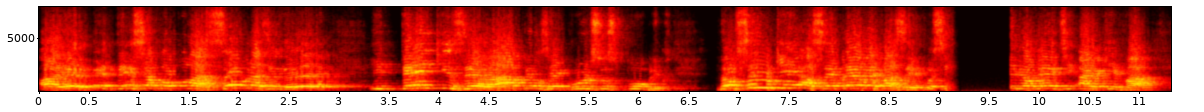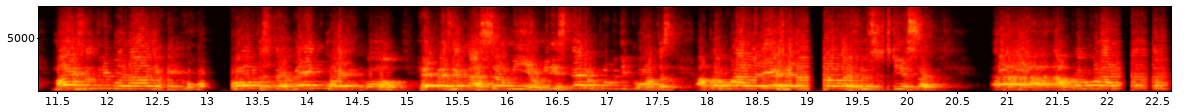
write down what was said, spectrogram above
a ele, pertence à população brasileira e tem que zelar pelos recursos públicos. Não sei o que a Assembleia vai fazer, possivelmente arquivar mas o Tribunal de Contas também com, com representação minha, o Ministério Público de Contas, a Procuradoria Geral da Justiça, a, a Procuradoria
